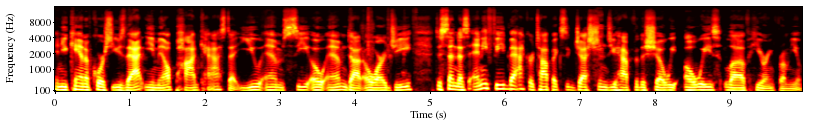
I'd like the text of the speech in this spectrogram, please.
And you can, of course, use that email, podcast at umcom.org, to send us any feedback or topic suggestions you have for the show. We always love hearing from you.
